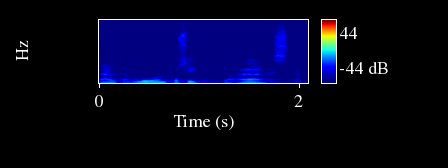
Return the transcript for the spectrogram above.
Näytä luontosi ja äänestä.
